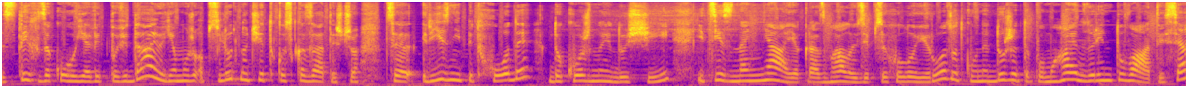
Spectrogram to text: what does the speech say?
з тих, за кого я відповідаю, я можу абсолютно чітко сказати, що це різні підходи до кожної душі, і ці знання, якраз в галузі психології розвитку, вони дуже допомагають зорієнтуватися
